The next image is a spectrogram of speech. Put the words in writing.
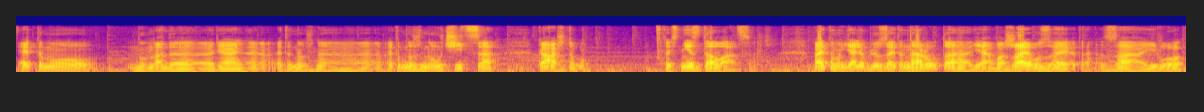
Этому, ну, надо реально, это нужно, этому нужно научиться каждому. То есть не сдаваться. Поэтому я люблю за это Наруто, я обожаю его за это, за его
